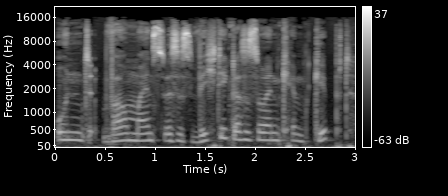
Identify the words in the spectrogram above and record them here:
Und warum meinst du, ist es wichtig, dass es so ein Camp gibt?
